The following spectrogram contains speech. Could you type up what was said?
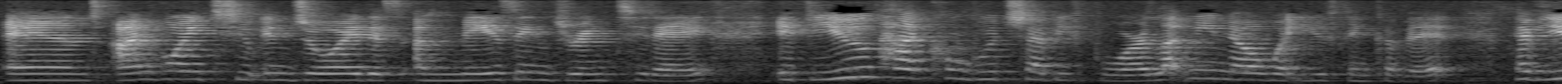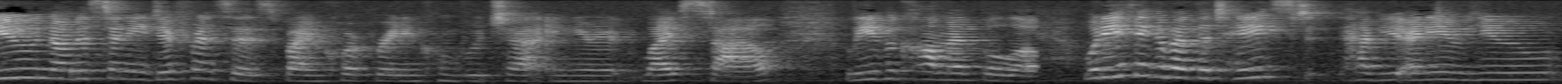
and I'm going to enjoy this amazing drink today. If you've had kombucha before, let me know what you think of it. Have you noticed any differences by incorporating kombucha in your lifestyle? Leave a comment below. What do you think about the taste? Have you any of you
